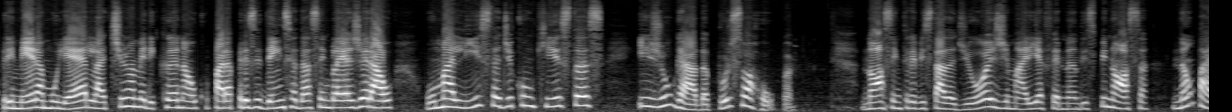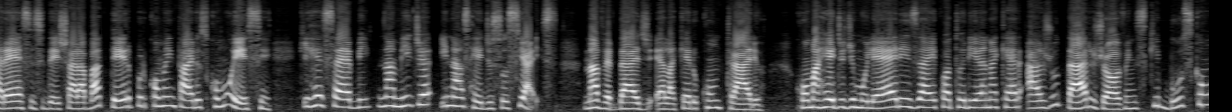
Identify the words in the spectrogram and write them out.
primeira mulher latino-americana a ocupar a presidência da Assembleia Geral, uma lista de conquistas e julgada por sua roupa. Nossa entrevistada de hoje, Maria Fernanda Espinosa, não parece se deixar abater por comentários como esse, que recebe na mídia e nas redes sociais. Na verdade, ela quer o contrário. Com uma rede de mulheres, a equatoriana quer ajudar jovens que buscam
